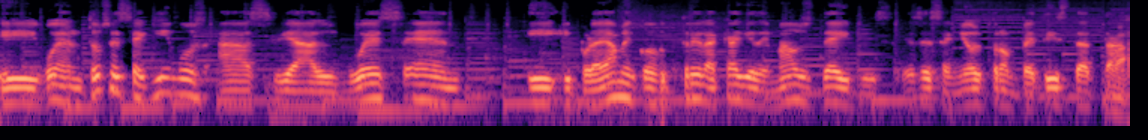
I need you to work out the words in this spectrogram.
Y bueno, entonces seguimos hacia el West End y, por allá me encontré la calle de Mouse Davis, ese señor trompetista tan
